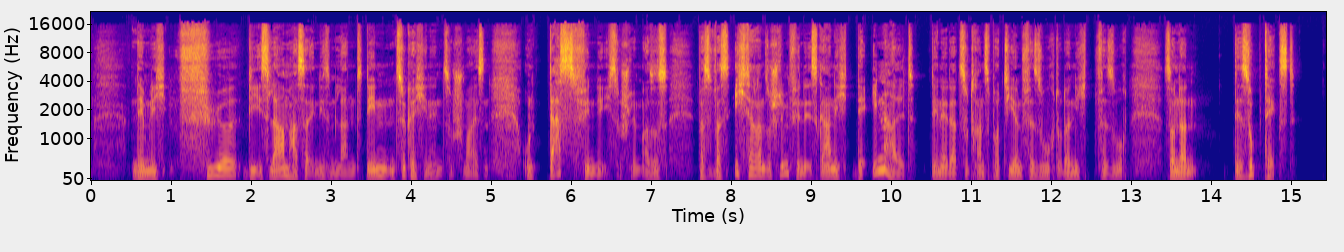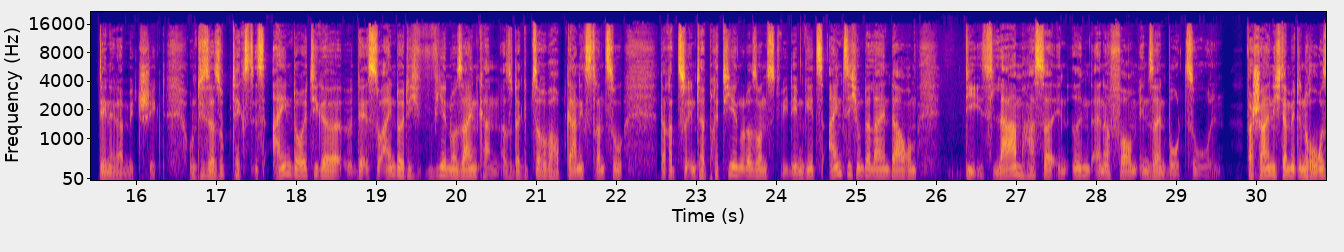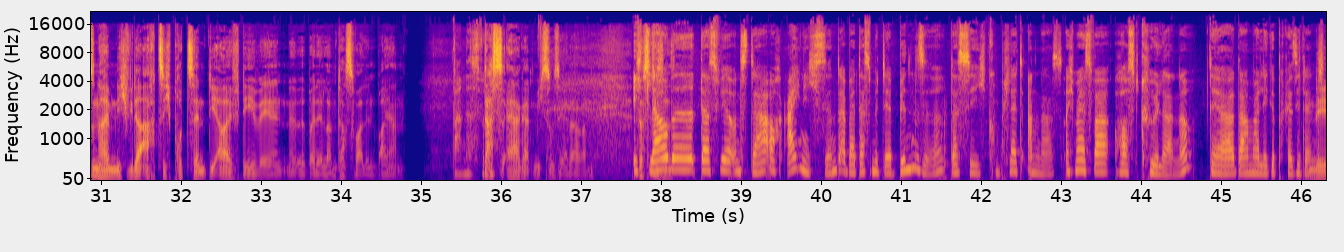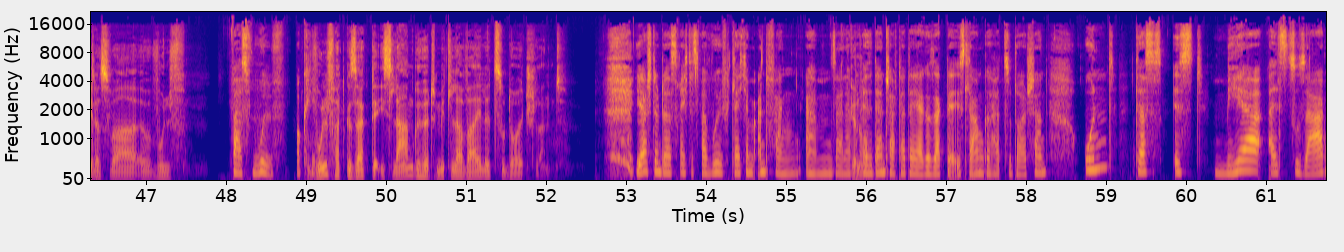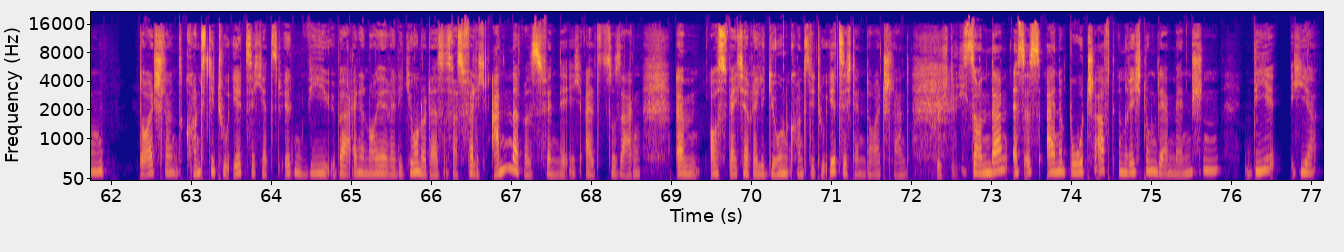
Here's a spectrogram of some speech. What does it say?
nämlich für die Islamhasser in diesem Land, denen ein Zückerchen hinzuschmeißen. Und das finde ich so schlimm. Also es, was, was ich daran so schlimm finde, ist gar nicht der Inhalt, den er da zu transportieren versucht oder nicht versucht, sondern der Subtext, den er da mitschickt. Und dieser Subtext ist eindeutiger, der ist so eindeutig, wie er nur sein kann. Also da gibt's auch überhaupt gar nichts dran zu, daran zu interpretieren oder sonst wie. Dem geht's einzig und allein darum, die Islamhasser in irgendeiner Form in sein Boot zu holen. Wahrscheinlich damit in Rosenheim nicht wieder 80 Prozent die AfD wählen äh, bei der Landtagswahl in Bayern. wann das. Das ärgert mich so sehr daran. Ich glaube, dass wir uns da auch einig sind, aber das mit der Binse, das sehe ich komplett anders. Ich meine, es war Horst Köhler, ne? Der damalige Präsident. Nee, das war äh, Wulff. war es Wulff. Okay. Wulff hat gesagt, der Islam gehört mittlerweile zu Deutschland. Ja, stimmt, du hast recht. Das war Wulff. Gleich am Anfang ähm, seiner Genau. Präsidentschaft hat er ja gesagt, der Islam gehört zu Deutschland. Und das ist mehr als zu sagen, Deutschland konstituiert sich jetzt irgendwie über eine neue Religion oder es ist was völlig anderes, finde ich, als zu sagen, ähm, aus welcher Religion konstituiert sich denn Deutschland? Richtig. sondern es ist eine Botschaft in Richtung der Menschen, die hier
